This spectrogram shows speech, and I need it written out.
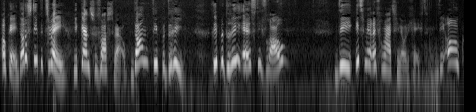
Oké, dat is type 2. Je kent ze vast wel. Dan type 3. Type 3 is die vrouw die iets meer informatie nodig heeft. Die ook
